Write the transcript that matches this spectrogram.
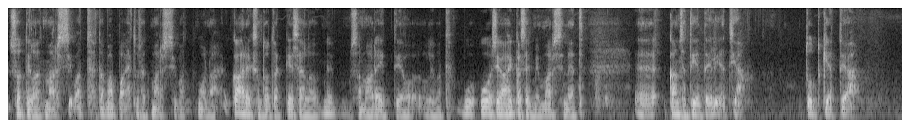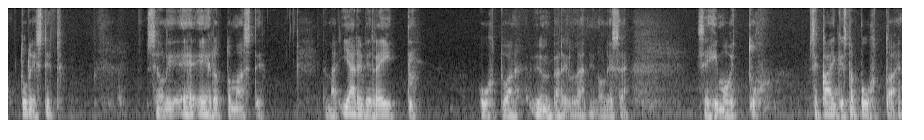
sotilaat marssivat tai vapaaehtoiset marssivat vuonna 18 kesällä. Ne samaa reittiä olivat vuosia aikaisemmin marssineet eh, kansatieteilijät ja tutkijat ja turistit. Se oli e-, ehdottomasti tämä järvireitti Uhtuan ympärillä, niin oli se, se himoittu, se kaikista puhtain,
